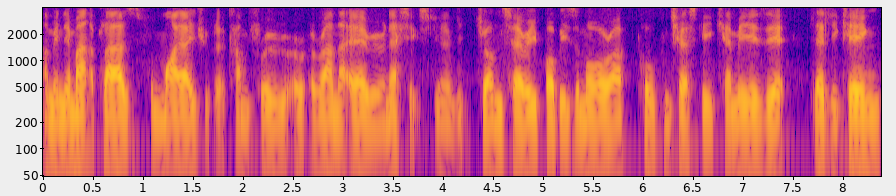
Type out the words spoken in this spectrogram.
I mean the amount of players from my age group that come through around that area in Essex. You know, John Terry, Bobby Zamora, Paul Konchesky, Kemi Izzet, Ledley King,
